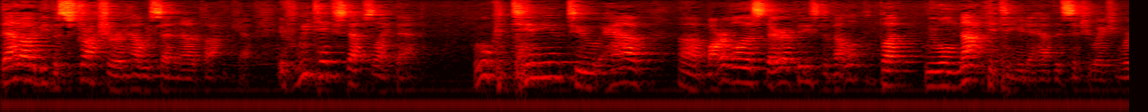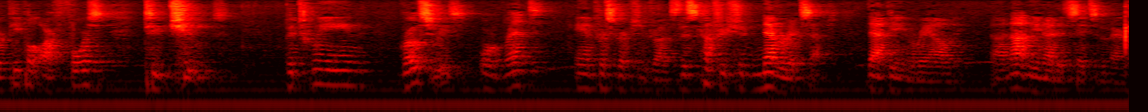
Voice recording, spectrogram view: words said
that ought to be the structure of how we set an out of pocket cap. If we take steps like that, we will continue to have uh, marvelous therapies developed, but we will not continue to have this situation where people are forced to choose between groceries or rent and prescription drugs. This country should never accept that being a reality, uh, not in the United States of America.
